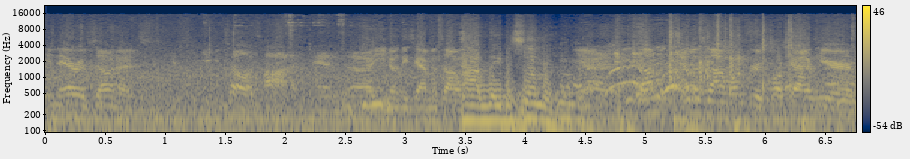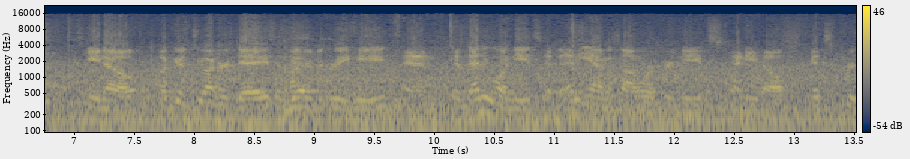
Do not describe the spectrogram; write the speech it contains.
in Arizona, it's, it's, you can tell it's hot, and uh, you know these Amazon. Hot labor summer. Yeah, these Amazon workers work out here, you know, a good 200 days in 100 degree heat, and if anyone needs, if any Amazon worker needs any help, it's for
